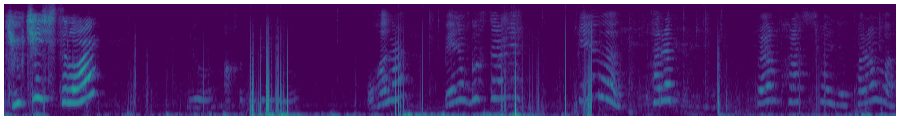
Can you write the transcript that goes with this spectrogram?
Kim çeşti lan? Yok akılda biri yok. Oha lan benim 40 tane şeyim var. Para ben parası sayıyor. Param var.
